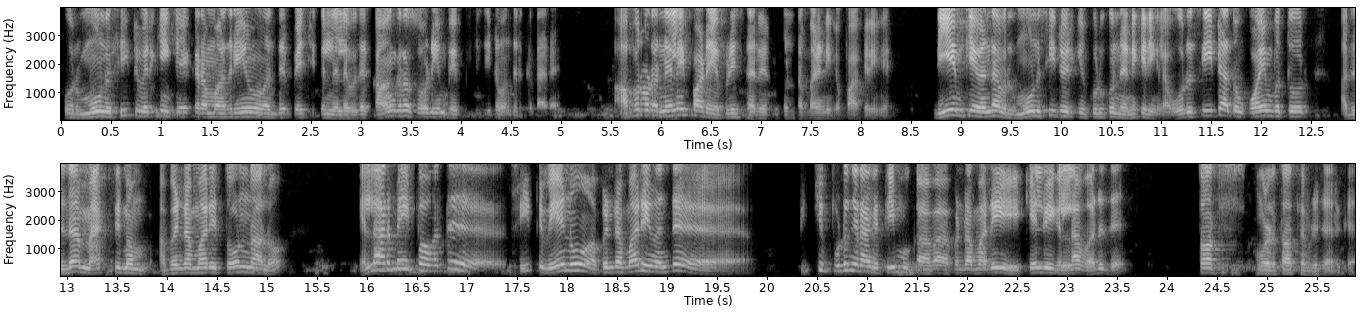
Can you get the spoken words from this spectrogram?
ஒரு மூணு சீட்டு வரைக்கும் கேட்குற மாதிரியும் வந்து பேச்சுக்கள் நிலவுது. காங்கிரஸோடையும் போய் பேசிட்டு வந்திருக்கிறாரு. அவரோட நிலைப்பாடு எப்படி சார் இருக்குன்ற மாதிரி நீங்க பாக்குறீங்க? டிஎம்கே வந்து அவருக்கு மூணு சீட் வரைக்கும் கொடுக்கும்னு நினைக்கிறீங்களா? ஒரு சீட்டு அதுவும் கோயம்புத்தூர் அதுதான் மேக்சிமம் அப்படின்ற மாதிரி தோணினாலும் எல்லாருமே இப்போ வந்து சீட்டு வேணும் அப்படின்ற மாதிரி வந்து பிச்சு புடுங்குறாங்க திமுகவை அப்படின்ற மாதிரி கேள்விகள்லாம் வருது. தாட்ஸ் உங்களோட தாட்ஸ் எப்படி சார் இருக்கு?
